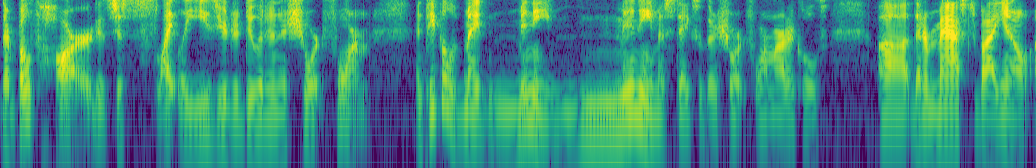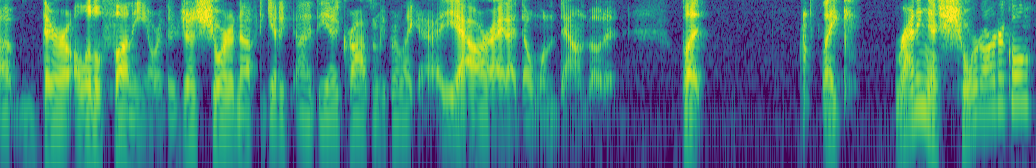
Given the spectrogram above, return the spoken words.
they're both hard it's just slightly easier to do it in a short form and people have made many many mistakes with their short form articles uh, that are masked by you know uh, they're a little funny or they're just short enough to get an idea across and people are like ah, yeah all right i don't want to downvote it. But like writing a short article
